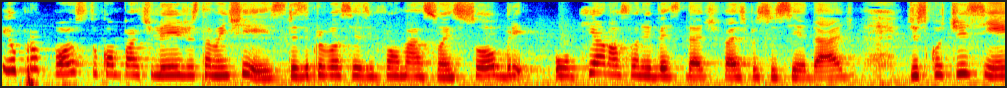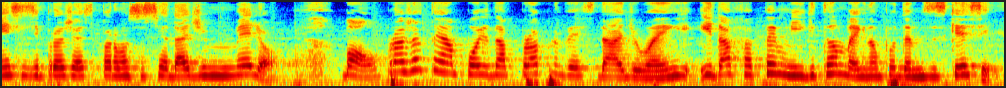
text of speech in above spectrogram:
E o propósito do Compartilhei é justamente esse: trazer para vocês informações sobre o que a nossa universidade faz para a sociedade, discutir ciências e projetos para uma sociedade melhor. Bom, o projeto tem apoio da própria Universidade Wang e da FAPEMIG também, não podemos esquecer.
